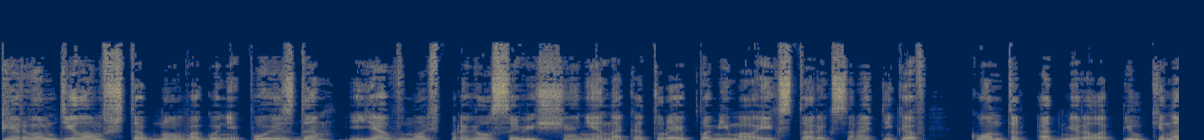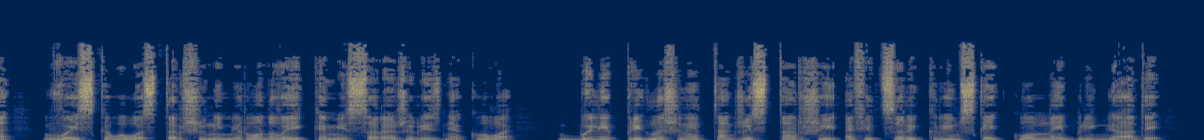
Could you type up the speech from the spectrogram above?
Первым делом в штабном вагоне поезда я вновь провел совещание, на которое помимо моих старых соратников, контр-адмирала Пилкина, войскового старшины Миронова и комиссара Железнякова, были приглашены также старшие офицеры Крымской конной бригады –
